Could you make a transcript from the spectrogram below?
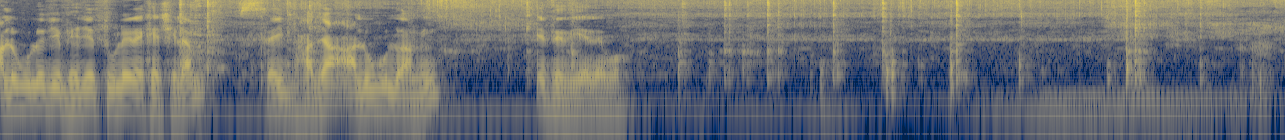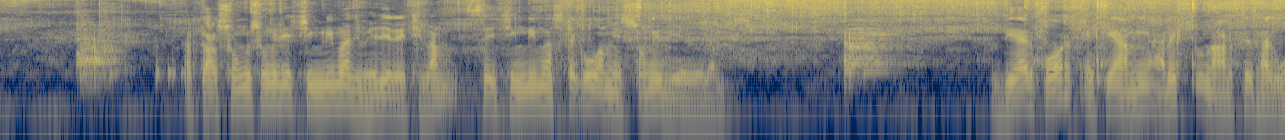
আলুগুলো যে ভেজে তুলে রেখেছিলাম, সেই ভাজা আলুগুলো আমি এতে দিয়ে দেব। আর তার সঙ্গে সঙ্গে যে চিংড়ি মাছ ভেজে রেখেছিলাম, সেই চিংড়ি মাছটাকেও আমি এর সঙ্গে দিয়ে দিলাম। দেওয়ার পর একে আমি আরেকটু নাড়তে থাকব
